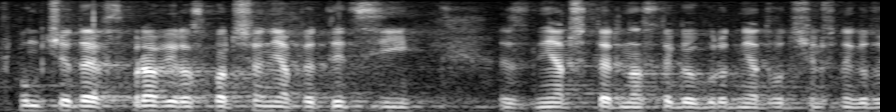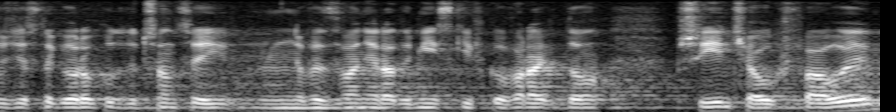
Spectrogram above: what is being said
W punkcie D w sprawie rozpatrzenia petycji z dnia 14 grudnia 2020 roku dotyczącej mm, wezwania Rady Miejskiej w Kowarach do przyjęcia uchwały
